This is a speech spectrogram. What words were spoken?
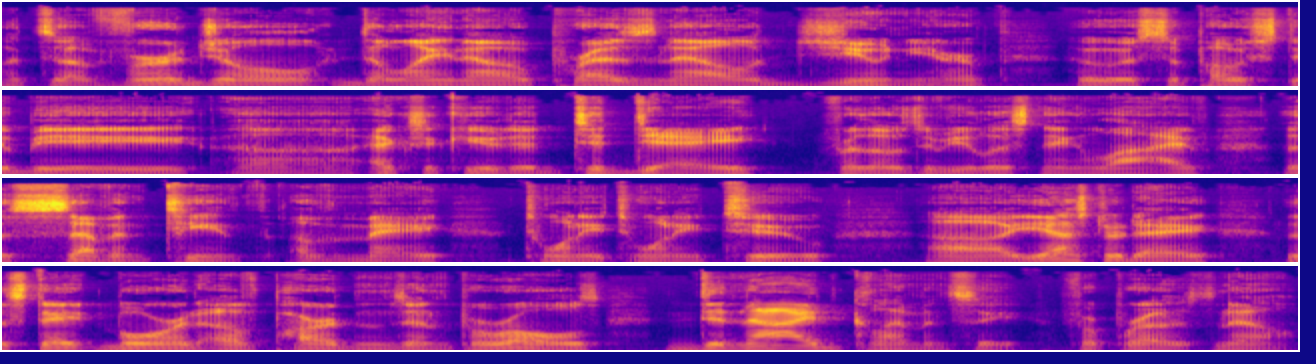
what's a Virgil Delano Presnell Jr., who is supposed to be uh, executed today, for those of you listening live, the 17th of May, 2022. Uh, yesterday, the State Board of Pardons and Paroles denied clemency for Presnell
